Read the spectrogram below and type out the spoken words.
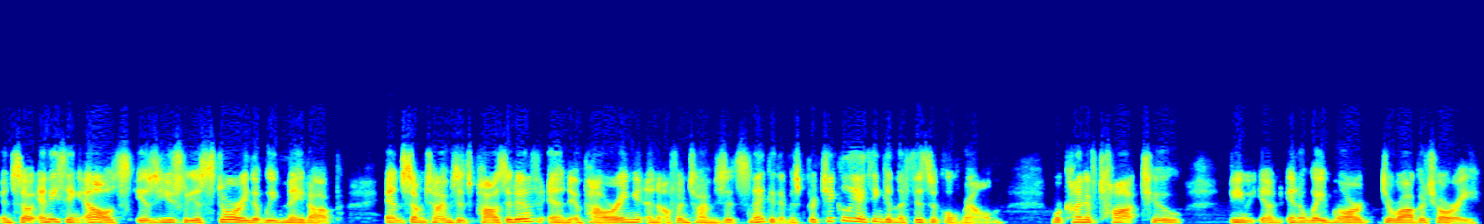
And so anything else is usually a story that we've made up and sometimes it's positive and empowering and oftentimes it's negative. It's particularly i think in the physical realm. We're kind of taught to be in, in a way more derogatory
